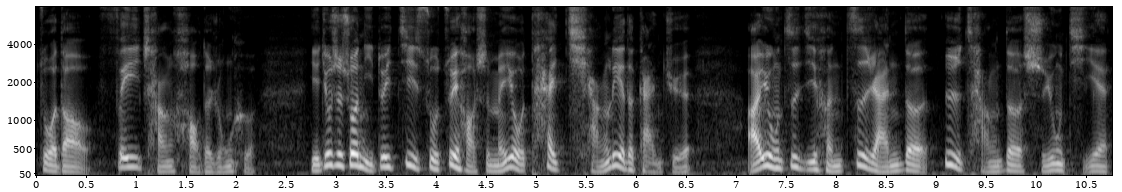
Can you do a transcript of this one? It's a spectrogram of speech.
做到非常好的融合。也就是说，你对技术最好是没有太强烈的感觉，而用自己很自然的日常的使用体验，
